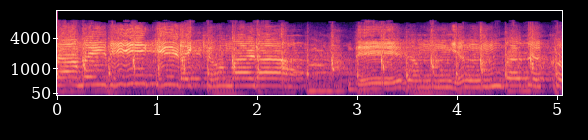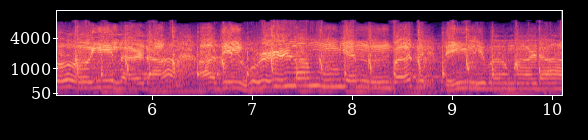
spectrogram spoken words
அமைதி கிடைக்குமடா. தேகம் என்பது கோயிலடா. அதில் உள்ளம் என்பது தெய்வமடா.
